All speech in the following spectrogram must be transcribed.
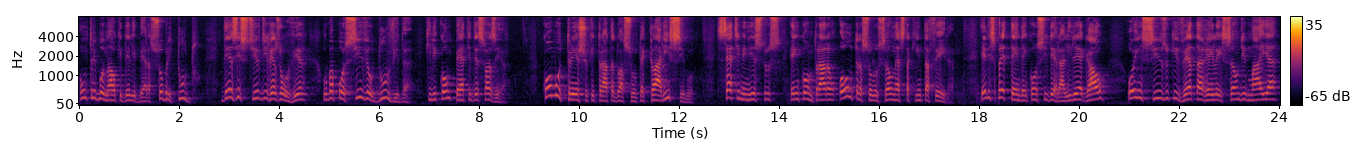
um tribunal que delibera sobre tudo desistir de resolver uma possível dúvida que lhe compete desfazer. Como o trecho que trata do assunto é claríssimo, sete ministros encontraram outra solução nesta quinta-feira. Eles pretendem considerar ilegal o inciso que veta a reeleição de Maia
